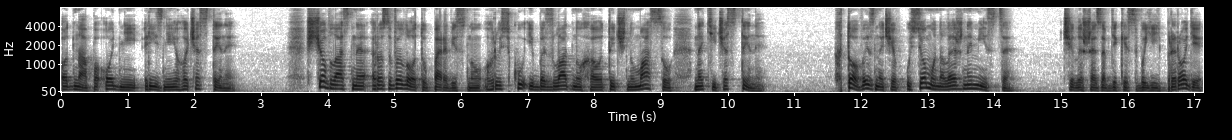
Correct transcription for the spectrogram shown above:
одна по одній різні його частини. Що, власне, розвело ту первісну, грузьку і безладну хаотичну масу на ті частини? Хто визначив усьому належне місце? Чи лише завдяки своїй природі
